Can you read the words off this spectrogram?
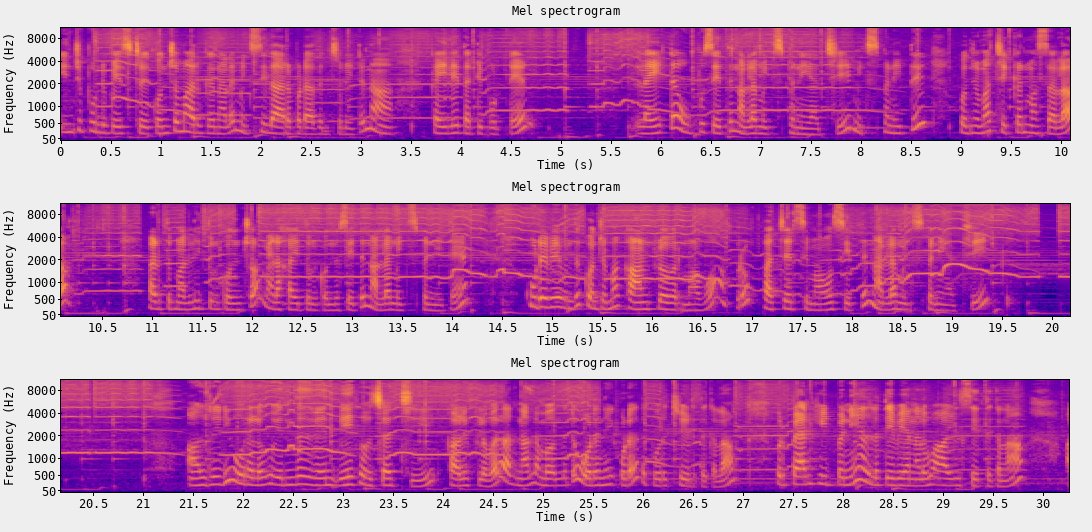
இஞ்சி பூண்டு பேஸ்ட்டு கொஞ்சமாக இருக்கிறதுனால மிக்சியில் அரைப்படாதுன்னு சொல்லிட்டு நான் கையிலே தட்டி போட்டேன். லைட்டாக உப்பு சேர்த்து நல்லா மிக்ஸ் பண்ணியாச்சு. மிக்ஸ் பண்ணிவிட்டு கொஞ்சமாக சிக்கன் மசாலா அடுத்து மல்லித்தூள் கொஞ்சம் மிளகாய்த்தூள் கொஞ்சம் சேர்த்து நல்லா மிக்ஸ் பண்ணிவிட்டேன் கூடவே வந்து கொஞ்சமாக கார்ன்ஃப்ளவர் மாவும் அப்புறம் பச்சரிசி மாவும் சேர்த்து நல்லா மிக்ஸ் பண்ணியாச்சு. ஆல்ரெடி ஓரளவு வெந்த வேக வச்சாச்சு காலிஃப்ளவர் அதனால் நம்ம வந்துட்டு உடனே கூட அதை பொரித்து எடுத்துக்கலாம். ஒரு பேன் ஹீட் பண்ணி அதில் தேவையான அளவு ஆயில் சேர்த்துக்கலாம்.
